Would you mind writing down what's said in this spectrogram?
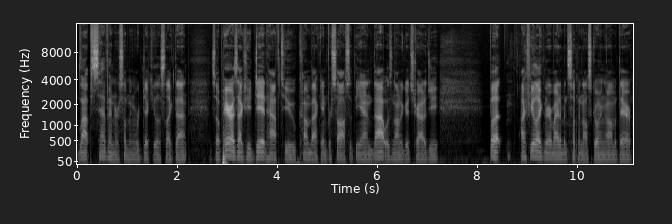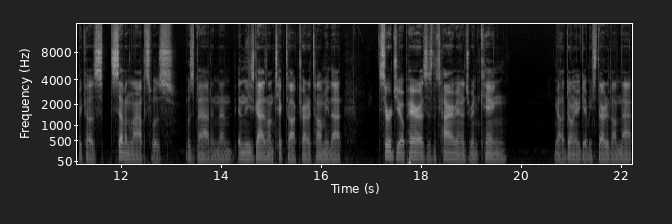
lap seven or something ridiculous like that. So Perez actually did have to come back in for softs at the end. That was not a good strategy. But I feel like there might have been something else going on with there because seven laps was was bad. And then and these guys on TikTok try to tell me that Sergio Perez is the tire management king Oh, don't even get me started on that.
